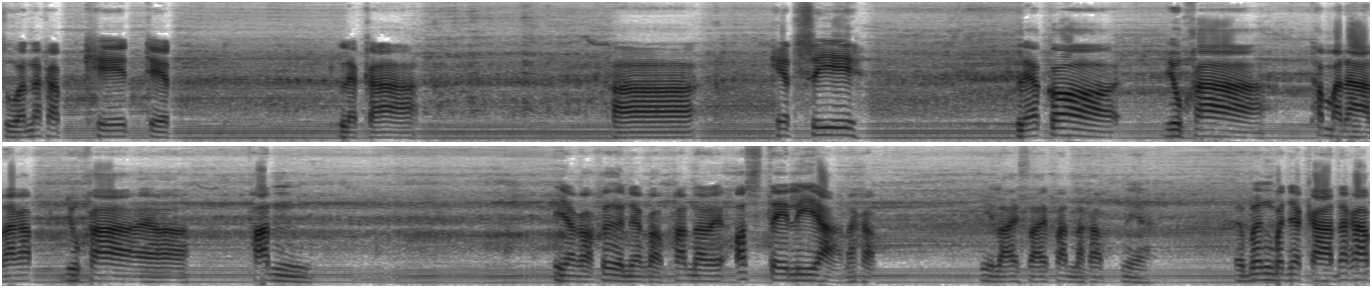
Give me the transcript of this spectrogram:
สวนนะครับเคเจ็ดแล้วก็อ่าเฮดซีแล้วก็ยูคาธรรมดานะครับยูคาอ่าพันอย่างก็คืออย่างก็พันอะไรออสเตรเลียนะครับ มีหลายสายพันธุ์นะครับเนี่ย เบิ่งบรรยากาศนะครับ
